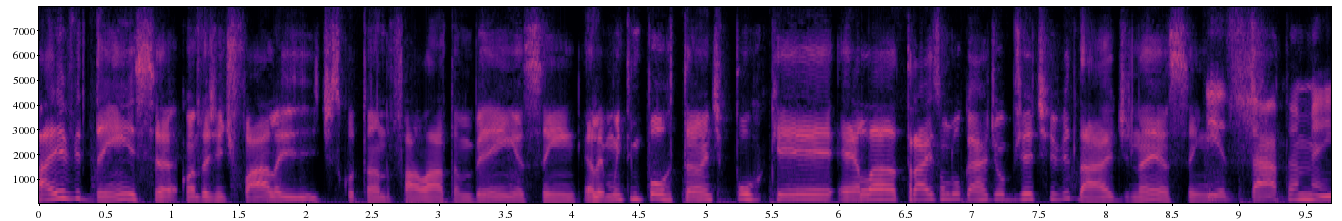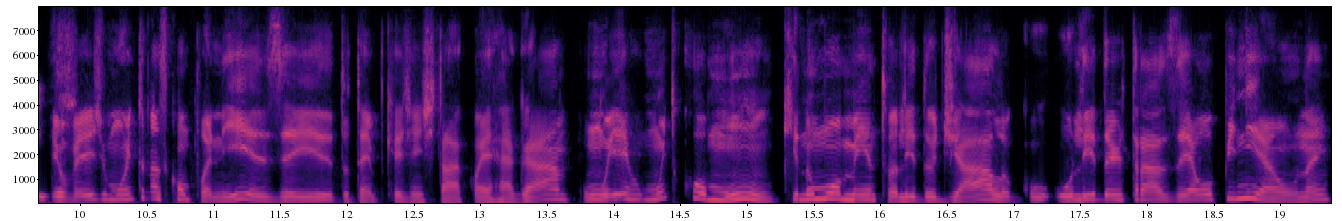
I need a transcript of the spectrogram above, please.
A evidência, quando a gente fala e te escutando falar também, assim, ela é muito importante porque ela traz um lugar de objetividade, né? Assim, Exatamente. Eu vejo muito nas companhias e do tempo que a gente está com RH, um erro muito comum que no momento ali do diálogo, o líder trazer a opinião, né?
